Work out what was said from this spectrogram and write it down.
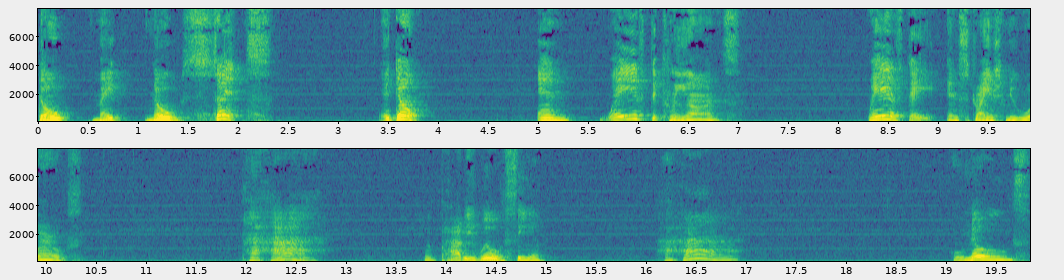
Don't make no sense. It don't. And where is the Klingons? Where is they in Strange New Worlds? Ha ha. We probably will see them. Ha ha. Who knows?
